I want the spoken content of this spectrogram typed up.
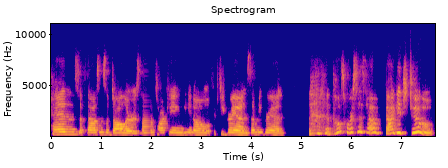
tens of thousands of dollars. I'm talking, you know, 50 grand, 70 grand. Those horses have baggage too.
